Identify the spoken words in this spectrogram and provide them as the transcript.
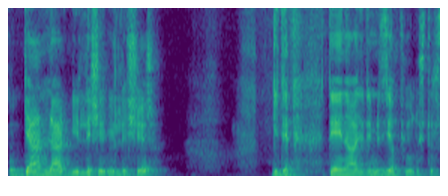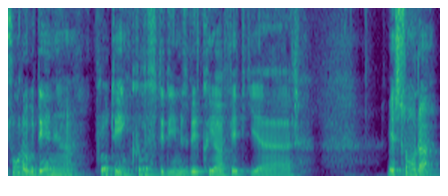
Bu genler birleşir birleşir gidip DNA dediğimiz yapıyı oluşturur. Sonra bu DNA protein kılıf dediğimiz bir kıyafet giyer. Ve sonra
